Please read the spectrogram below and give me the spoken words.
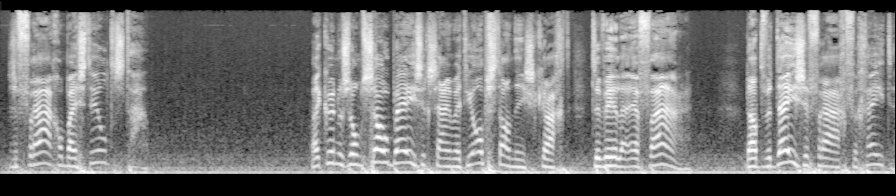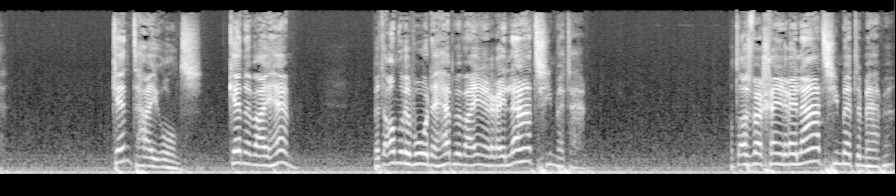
Dat is een vraag om bij stil te staan. Wij kunnen soms zo bezig zijn met die opstandingskracht te willen ervaren, dat we deze vraag vergeten. Kent hij ons? Kennen wij hem? Met andere woorden, hebben wij een relatie met hem? Want als wij geen relatie met hem hebben,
